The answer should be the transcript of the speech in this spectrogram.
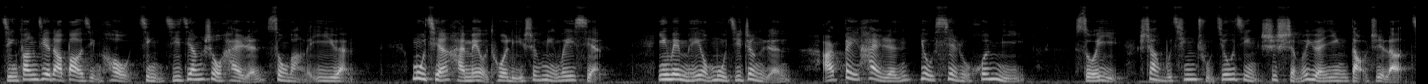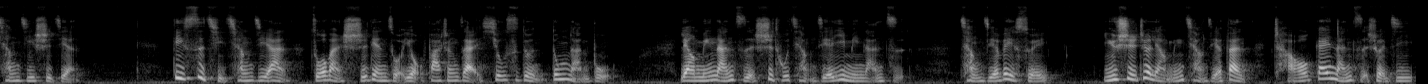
警方接到报警后，紧急将受害人送往了医院，目前还没有脱离生命危险。因为没有目击证人，而被害人又陷入昏迷，所以尚不清楚究竟是什么原因导致了枪击事件。第四起枪击案昨晚十点左右发生在休斯顿东南部，两名男子试图抢劫一名男子，抢劫未遂，于是这两名抢劫犯朝该男子射击，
